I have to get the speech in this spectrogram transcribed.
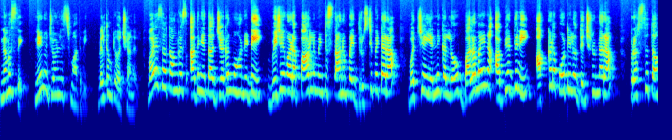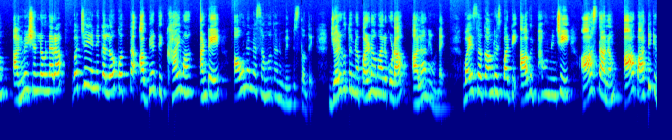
నమస్తే నేను journalist Madhavi. Welcome to our channel. YSR Congress అధినేత జగన్మోహన్ రెడ్డి విజయవాడ పార్లమెంటు స్థానంపై దృష్టి పెట్టారా? వచ్చే ఎన్నికల్లో బలమైన అభ్యర్థిని అక్కడ పోటీలో దించనున్నారా? ప్రస్తుతం అన్వేషణలో ఉన్నారా? వచ్చే ఎన్నికల్లో కొత్త అభ్యర్థి ఖాయమా? అంటే అవునన్న సమాధానం వినిపిస్తోంది. జరుగుతున్న పరిణామాలు కూడా అలానే ఉన్నాయి. వైఎస్ఆర్ కాంగ్రెస్ పార్టీ ఆవిర్భావం నుంచి ఆ స్థానం ఆ పార్టీకి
